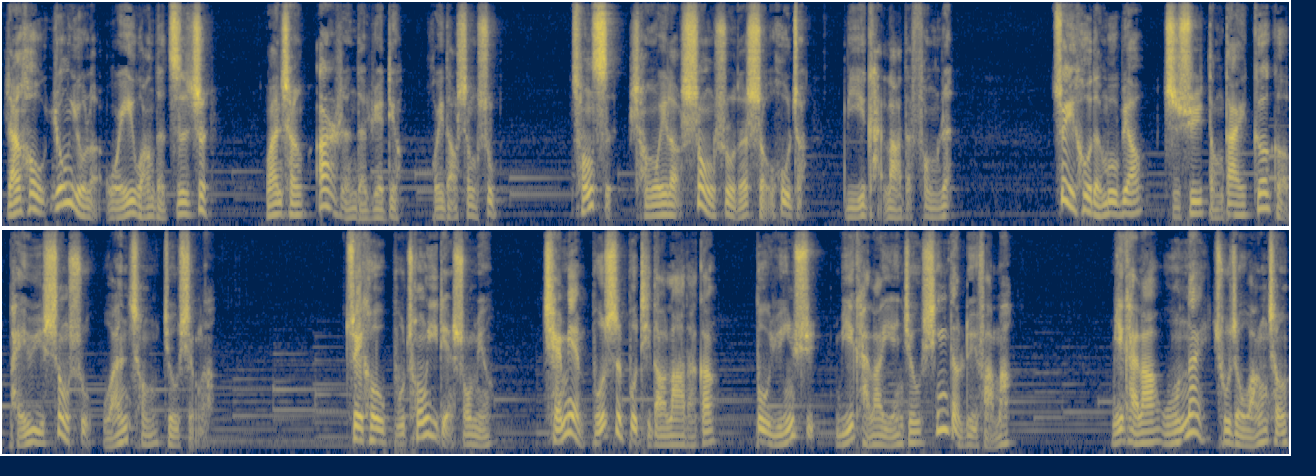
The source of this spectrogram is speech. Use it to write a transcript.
然后拥有了为王的资质。完成二人的约定，回到圣树，从此成为了圣树的守护者米凯拉的锋刃。最后的目标只需等待哥哥培育圣树完成就行了。最后补充一点说明，前面不是不提到拉达冈不允许米凯拉研究新的律法吗？米凯拉无奈出走王城，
